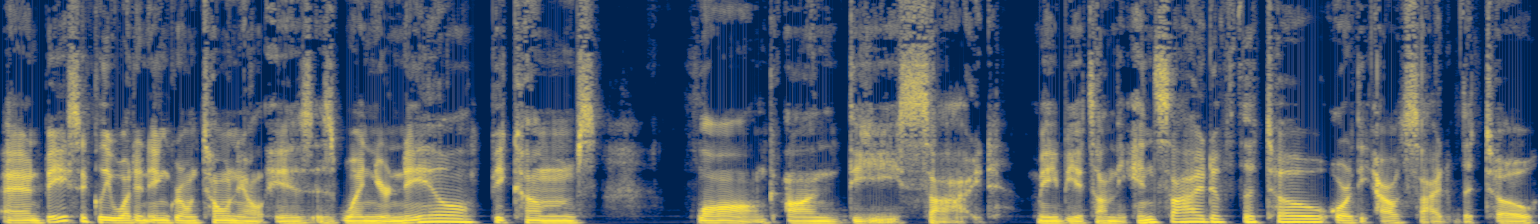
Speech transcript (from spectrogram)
And basically, what an ingrown toenail is, is when your nail becomes long on the side. Maybe it's on the inside of the toe or the outside of the toe.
